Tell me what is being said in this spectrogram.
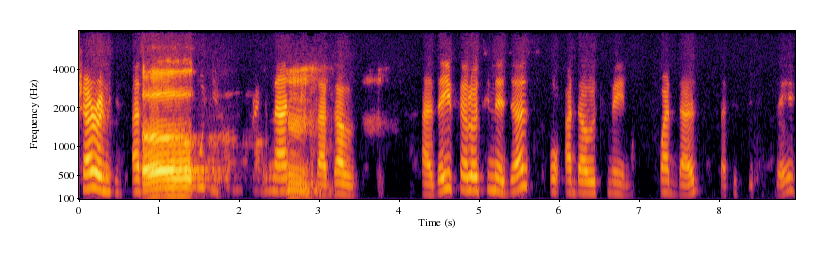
Sharon is asking Uh, who is pregnant mm. in the girls? Are they fellow teenagers or adult men? What does statistics say?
